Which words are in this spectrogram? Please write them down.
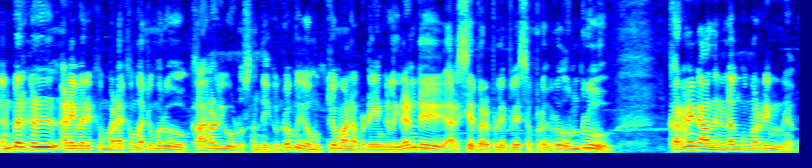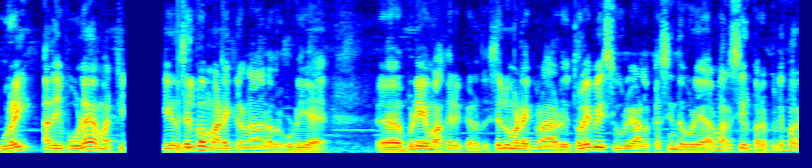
நண்பர்கள் அனைவருக்கும் வணக்கம். மற்றும் ஒரு காணொலியோடு சந்திக்கின்றோம். மிக முக்கியமான விடயங்கள் இரண்டு அரசியல் பரப்பில் பேசப்படுகிறது. ஒன்று கருணைநாதன் இளங்குமரனின் உரை. அதே போல மற்ற செல்வம் அடைக்கலநாதன் அவர்களுடைய விடயமாக இருக்கிறது. செல்வம் அடைக்கலநாதனுடைய தொலைபேசி உரையாளர் கசிந்த உரையாரும் அரசியல் பரப்பில் பல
